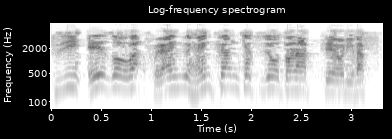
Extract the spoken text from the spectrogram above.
辻映像はフライング変換欠場となっております。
